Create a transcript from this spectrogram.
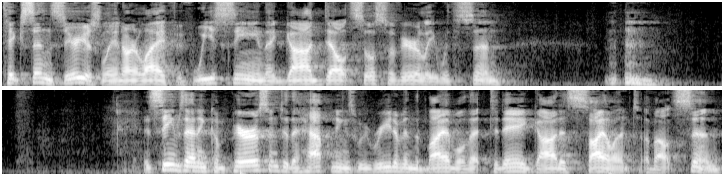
take sin seriously in our life if we seen that God dealt so severely with sin. it seems that in comparison to the happenings we read of in the Bible, that today God is silent about sin,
